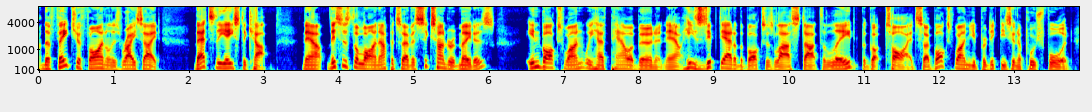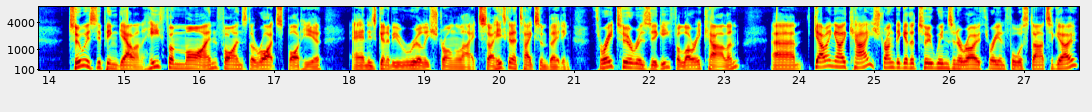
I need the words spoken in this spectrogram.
the feature final is race eight. That's the Easter Cup. Now, this is the lineup. It's over 600 metres. In box one, we have Power Burner. Now, he zipped out of the boxes last start to lead, but got tired. So, box one, you predict he's going to push forward. Two is Zipping Galon. He, for mine, finds the right spot here and is going to be really strong late. So, he's going to take some beating. Three, two, Razigi for Laurie Carlin. Um, going okay, strung together two wins in a row three and four starts ago.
